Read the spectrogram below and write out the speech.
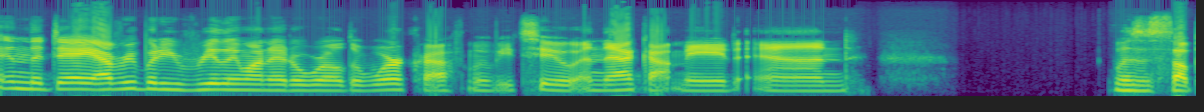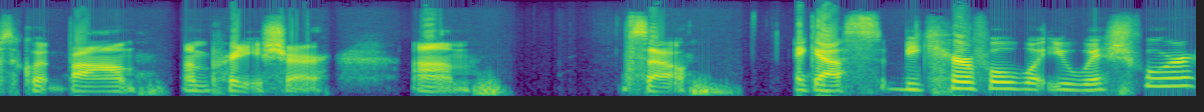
in the day, everybody really wanted a World of Warcraft movie too, and that got made, and was a subsequent bomb, I'm pretty sure. Um, so, I guess be careful what you wish for.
